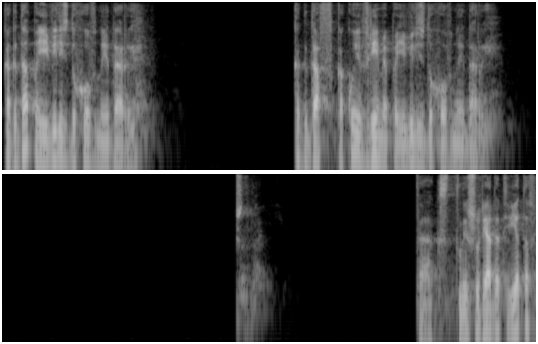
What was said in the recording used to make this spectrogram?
когда появились духовные дары? Когда, в какое время появились духовные дары? Так, слышу ряд ответов.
